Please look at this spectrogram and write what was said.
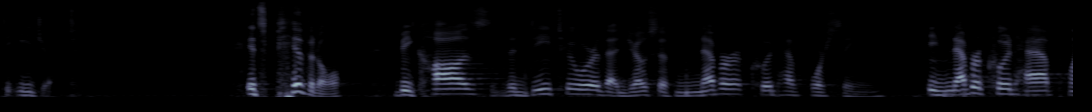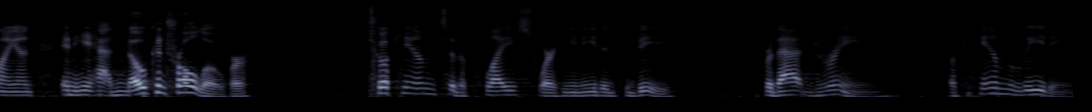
to Egypt. It's pivotal because the detour that Joseph never could have foreseen, he never could have planned, and he had no control over, took him to the place where he needed to be for that dream of him leading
